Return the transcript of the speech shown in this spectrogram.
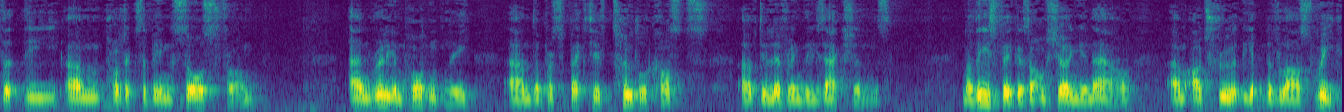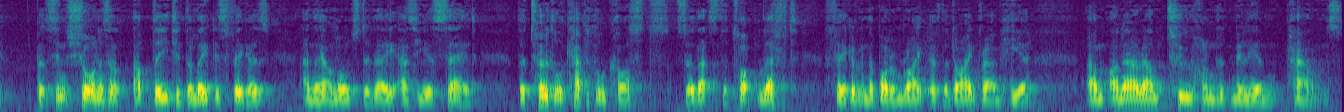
that the um, projects are being sourced from, and really importantly, um, the prospective total costs of delivering these actions. Now, these figures that I'm showing you now um, are true at the end of last week, but since Sean has updated the latest figures, and they are launched today, as he has said, the total capital costs, so that's the top left figure in the bottom right of the diagram here, um, are now around 200 million pounds,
